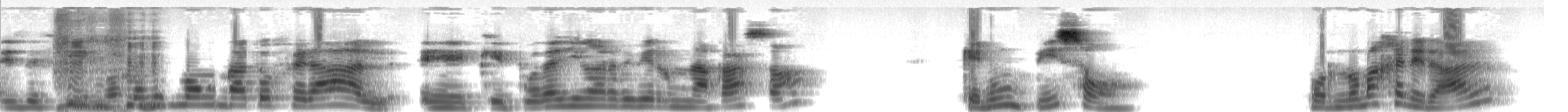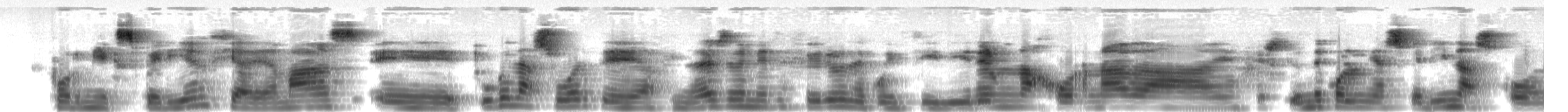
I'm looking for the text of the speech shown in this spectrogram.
Es decir, no es lo mismo un gato feral eh, que pueda llegar a vivir en una casa que en un piso. Por norma general, por mi experiencia, además eh, tuve la suerte a finales del mes de febrero de coincidir en una jornada en gestión de colonias felinas con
